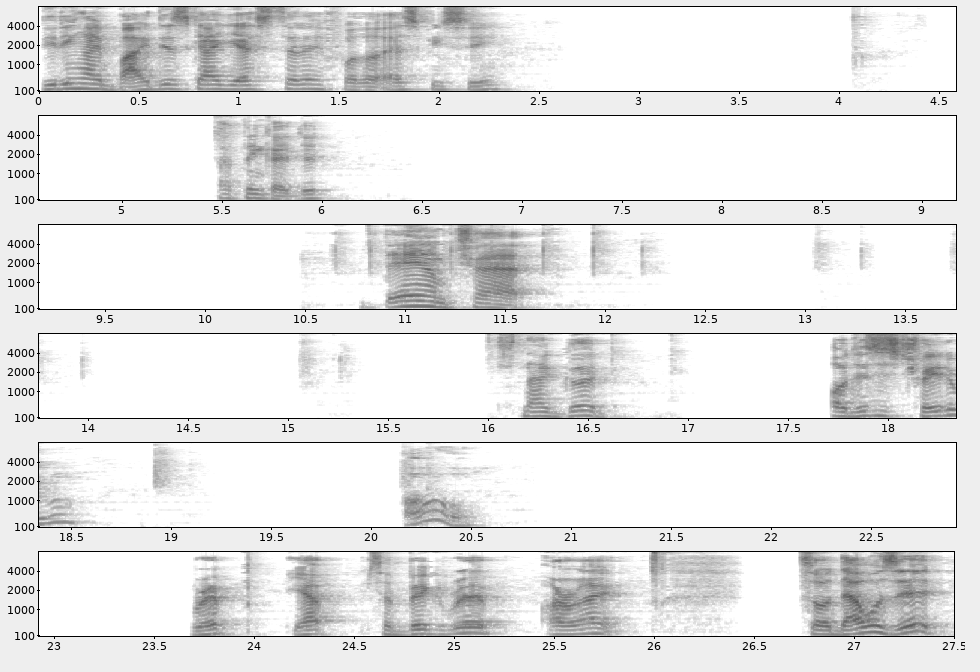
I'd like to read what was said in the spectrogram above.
Didn't I buy this guy yesterday for the SBC? I think I did. Damn, chat. It's not good. Oh, this is tradable? Oh. Rip. Yep, it's a big rip. All right. So that was it.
